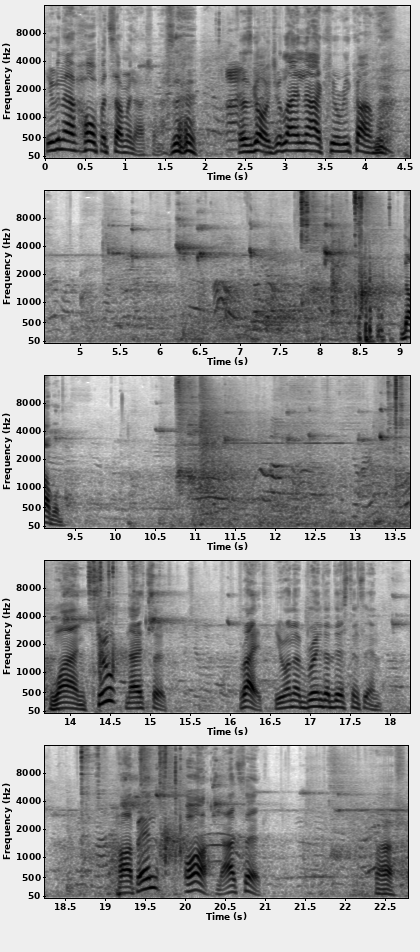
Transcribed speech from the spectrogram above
you're gonna have hope at Summer Nationals. Let's go, July NAC, here we come. doubled. One, two, that's it. Right, you wanna bring the distance in. Hop in, oh, that's it. Uh,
